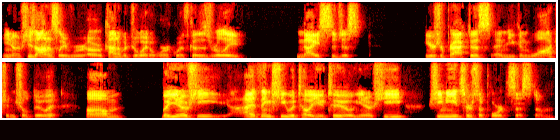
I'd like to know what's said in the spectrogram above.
you know, she's honestly re- kind of a joy to work with because it's really nice to just, here's your practice and you can watch and she'll do it. Um, but you know, she, I think she would tell you too, you know, she, she needs her support system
